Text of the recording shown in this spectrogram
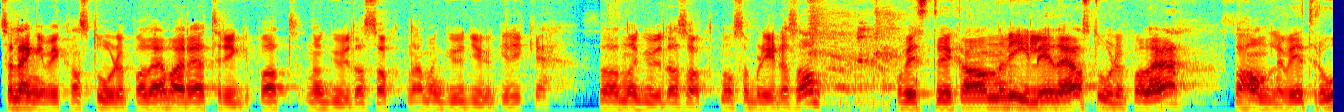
Så lenge vi kan stole på det, være trygg på at når Gud har sagt noe Men Gud ljuger ikke. Så når Gud har sagt noe, så blir det sånn. Og hvis vi kan hvile i det og stole på det, så handler vi i tro.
